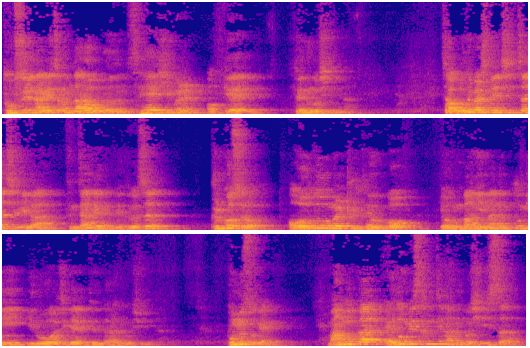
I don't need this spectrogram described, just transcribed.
독수리 날개처럼 날아오르는 새 힘을 얻게 되는 것입니다. 자, 오늘 말씀에 진짜 진리가 등장하게 되는데 그것은 불꽃으로 어두움을 불태우고 영광이 많은 꿈이 이루어지게 된다는 것입니다. 본문 속에 망국과 애돔이 상징하는 것이 있어요.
